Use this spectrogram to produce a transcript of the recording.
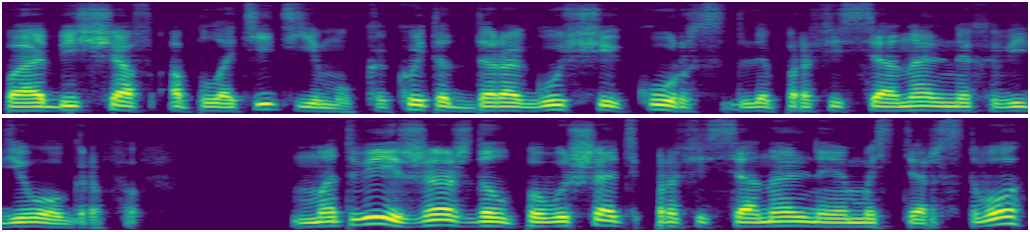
пообещав оплатить ему какой-то дорогущий курс для профессиональных видеографов. Матвей жаждал повышать профессиональное мастерство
